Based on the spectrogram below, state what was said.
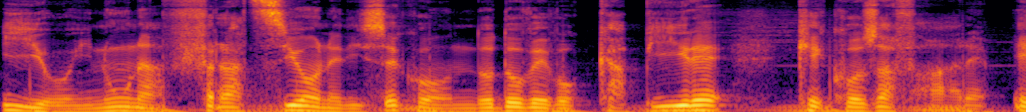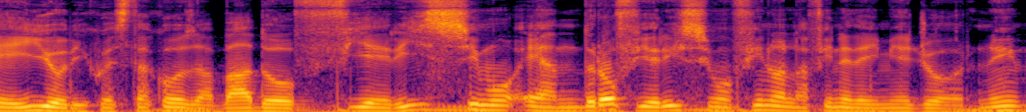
Io in una frazione di secondo dovevo capire che cosa fare. E io di questa cosa vado fierissimo e andrò fierissimo fino alla fine dei miei giorni.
